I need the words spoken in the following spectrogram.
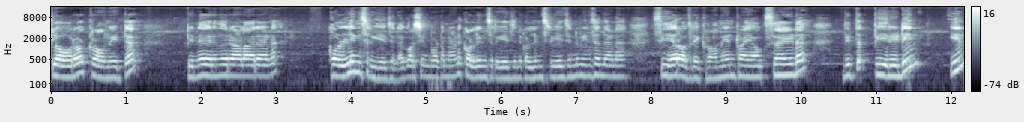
chloro chromate പിന്നെ വരുന്ന ഒരാളാരാണ് കൊള്ളിൻസ് റിയേജന്റ് അത് കുറച്ച് ഇമ്പോർട്ടന്റ് ആണ്. Collins reagent Collins reagent means എന്താണ്? സിയറോ three chromium trioxide with pyridine in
